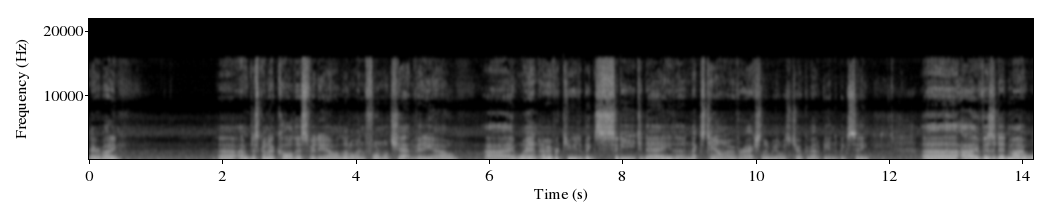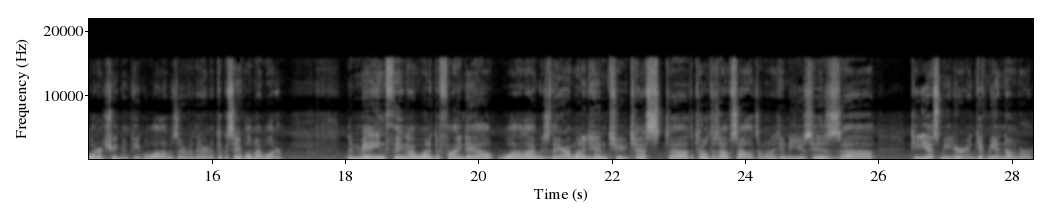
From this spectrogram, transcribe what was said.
Hey everybody. Uh, I'm just going to call this video a little informal chat video. I went over to the big city today, the next town over actually. We always joke about it being the big city. Uh, I visited my water treatment people while I was over there and I took a sample of my water. The main thing I wanted to find out while I was there, I wanted him to test uh, the total dissolved solids. I wanted him to use his uh, TDS meter and give me a number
